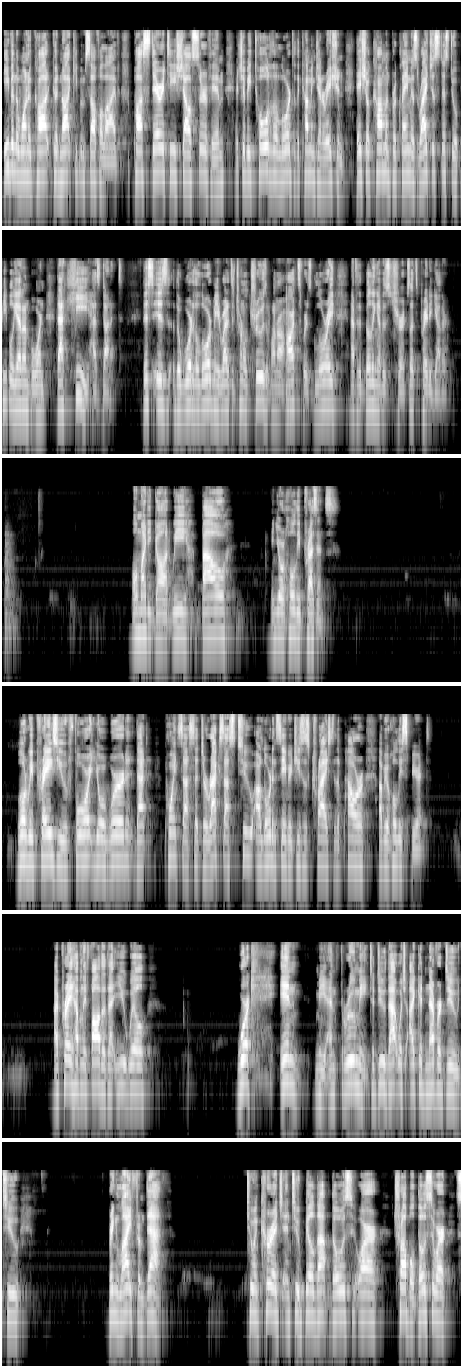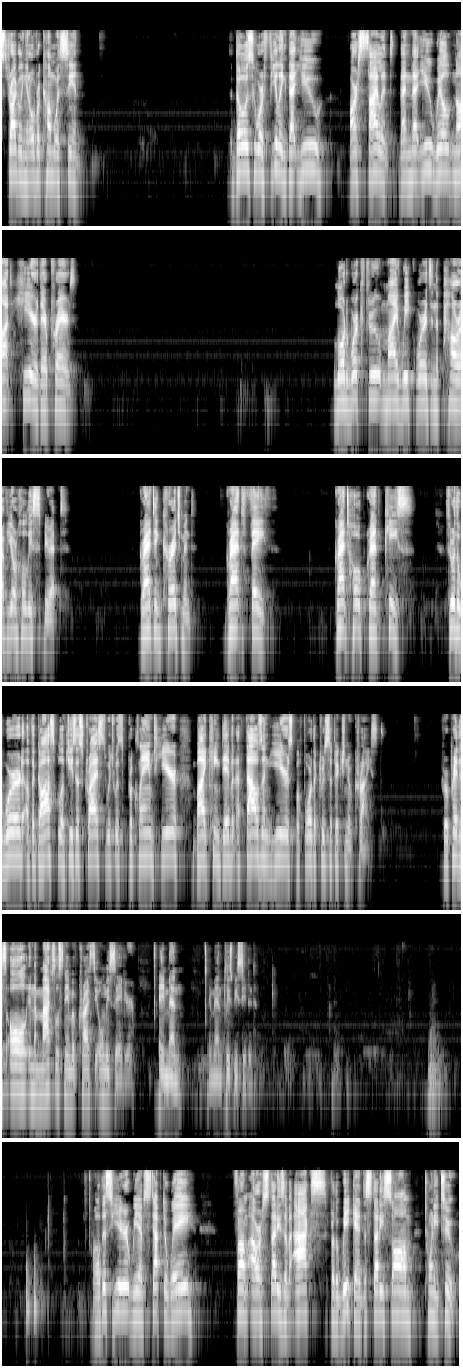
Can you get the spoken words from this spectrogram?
Even the one who caught could not keep himself alive. Posterity shall serve him. It shall be told of the Lord to the coming generation. They shall come and proclaim his righteousness to a people yet unborn, that he has done it. This is the word of the Lord. May he write its eternal truths upon our hearts for his glory and for the building of his church. Let's pray together. Almighty God, we bow in your holy presence. Lord, we praise you for your word that points us, that directs us to our Lord and Savior Jesus Christ in the power of your Holy Spirit. I pray, Heavenly Father, that you will work in me and through me to do that which I could never do, to bring life from death, to encourage and to build up those who are troubled, those who are struggling and overcome with sin, those who are feeling that you are silent, and that you will not hear their prayers. Lord, work through my weak words in the power of your Holy Spirit. Grant encouragement, grant faith, grant hope, grant peace through the word of the gospel of Jesus Christ, which was proclaimed here by King David a thousand years before the crucifixion of Christ. For we pray this all in the matchless name of Christ, the only Savior. Amen. Amen. Please be seated. Well, this year we have stepped away from our studies of Acts for the weekend to study Psalm 22.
